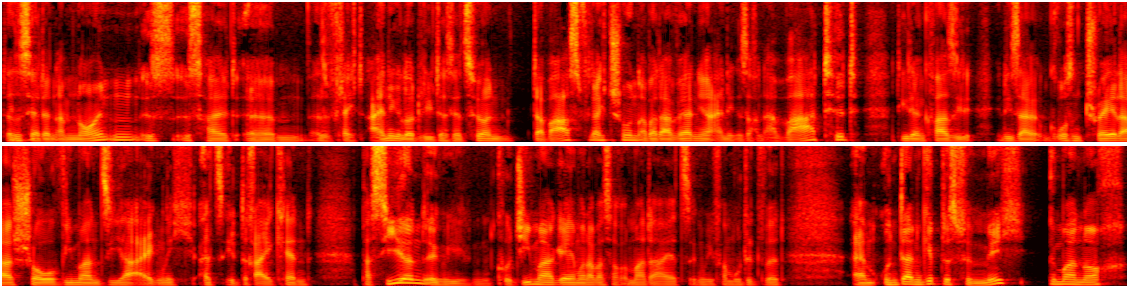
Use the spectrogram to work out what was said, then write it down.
Das ist ja dann am 9. ist, ist halt, ähm, also vielleicht einige Leute, die das jetzt hören, da war es vielleicht schon, aber da werden ja einige Sachen erwartet, die dann quasi in dieser großen Trailer-Show, wie man sie ja eigentlich als E3 kennt, passieren. Irgendwie ein Kojima-Game oder was auch immer da jetzt irgendwie vermutet wird. Ähm, und dann gibt es für mich immer noch,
